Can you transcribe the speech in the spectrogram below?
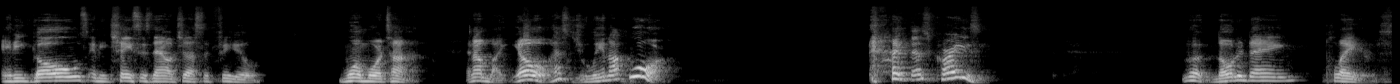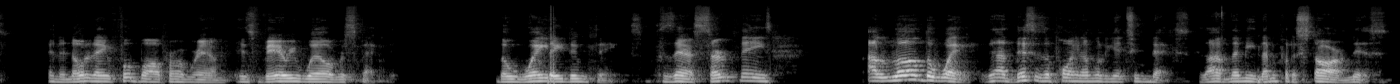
and he goes and he chases down Justin Field one more time. And I'm like, yo, that's Julian Okwara. like, that's crazy. Look, Notre Dame players and the Notre Dame football program is very well respected. The way they do things, because there are certain things. I love the way. Now, this is a point I'm going to get to next. Because let me let me put a star on this.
